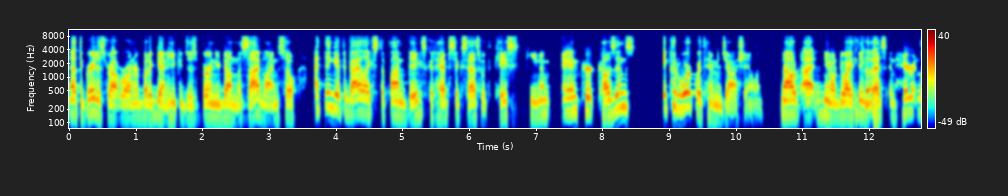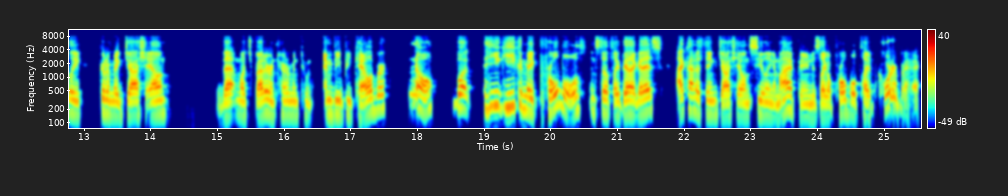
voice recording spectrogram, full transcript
not the greatest route runner, but again, he could just burn you down the sideline. So I think if a guy like Stefon Diggs could have success with Case Keenum and Kirk Cousins, it could work with him and Josh Allen. Now, I, you know, do I think could. that's inherently going to make Josh Allen that much better and turn him into an MVP caliber? No, but he he could make Pro Bowls and stuff like that. Like that's I kind of think Josh Allen's ceiling, in my opinion, is like a Pro Bowl type quarterback.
